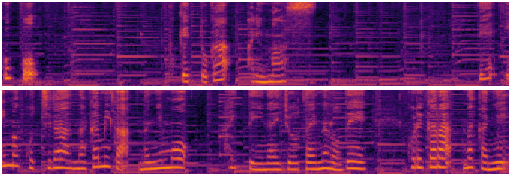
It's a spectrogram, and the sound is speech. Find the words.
個ポケットがあります。で今こちら中身が何も入っていない状態なのでこれから中に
